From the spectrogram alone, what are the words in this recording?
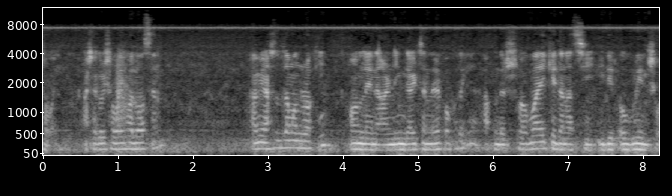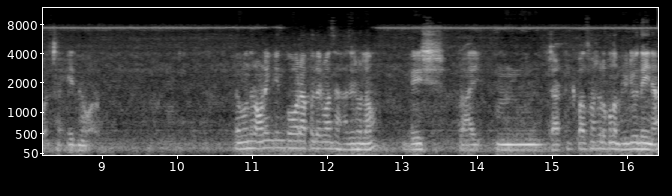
সবাই। আশা করি সবাই ভালো আছেন। আমি Asaduzzaman Rocky online earning guide চ্যানেলের পক্ষ থেকে আপনাদের সবাইকে জানাচ্ছি ঈদের অগ্রিম শুভেচ্ছা, ঈদ মোবারক। তো বন্ধুরা, অনেকদিন পর আপনাদের মাঝে হাজির হলাম। বেশ প্রায় চার থেকে পাঁচ মাস হলো কোনো ভিডিও দেই না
